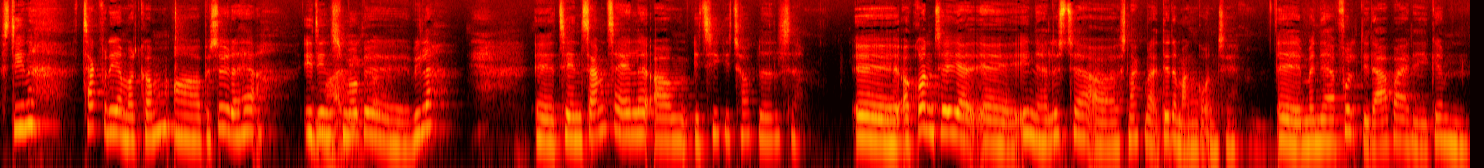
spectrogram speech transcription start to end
Stine, tak fordi jeg måtte komme og besøge dig her i din smukke velkommen. villa øh, til en samtale om etik i topledelse. Øh, og grunden til, at jeg, jeg egentlig har lyst til at snakke med dig, det er der mange grunde til. Øh, men jeg har fulgt dit arbejde igennem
